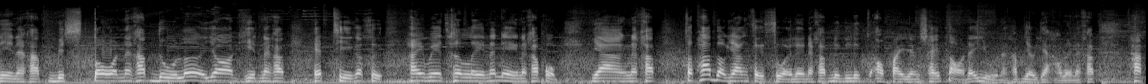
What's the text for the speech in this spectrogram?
นี่นะครับบิสโตนนะครับดูเลอร์ยอดฮิตนะครับ HT ก็คือ Highway t e r r a n นั่นเองนะครับผมยางนะครับสภาพดอกยางสวยๆเลยนะครับลึกๆเอาไปยังใช้ต่อได้อยู่นะครับยาวๆเลยนะครับถัด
